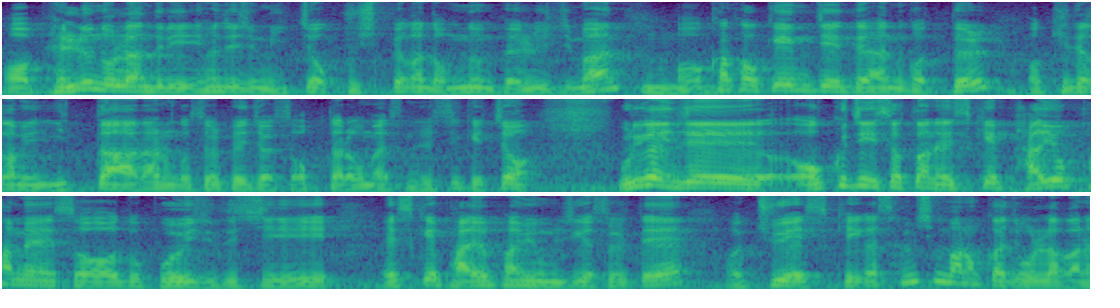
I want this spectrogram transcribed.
어, 밸류 논란들이 현재 지금 있죠. 90배가 넘는 밸류지만 음. 어, 카카오 게임즈에 대한 것들 어, 기대감이 있다라는 것을 배제할 수 없다라고 말씀드릴 수 있겠죠. 우리가 이제 엊그제 있었던 SK 바이오팜에서도 보여지듯이 SK 바이오팜이 움직였을 때 어, 주 SK가 30만 원까지 올라가는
